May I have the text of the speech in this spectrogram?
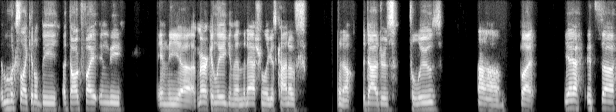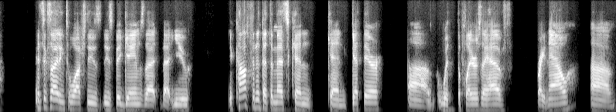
it looks like it'll be a dogfight in the in the uh, American League, and then the National League is kind of you know the Dodgers to lose. Um, but yeah, it's uh, it's exciting to watch these these big games that that you you're confident that the Mets can can get there um, with the players they have right now. Um,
